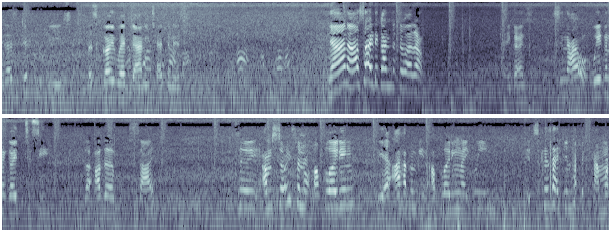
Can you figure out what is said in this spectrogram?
It has different views. Let's go where Danny Chetan is. ഞാൻ ആ സൈഡ് കണ്ടിട്ട് വരാം Okay guys, so now we're gonna go to see the other side. So I'm sorry for not uploading. Yeah, I haven't been uploading lately. It's because I didn't have a camera,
